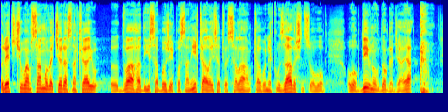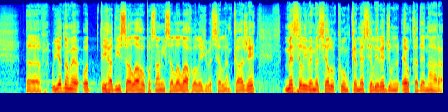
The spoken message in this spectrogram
Reći ću vam samo večeras na kraju e, dva hadisa Božeg poslanika, ali i satve salam, kao neku završnicu ovog, ovog divnog događaja. E, U jednom od tih hadisa Allahu poslanik sallallahu alaihi ve sellem kaže Meseli ve meselukum ke meseli ređulun evka denara.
